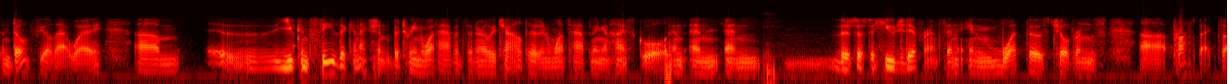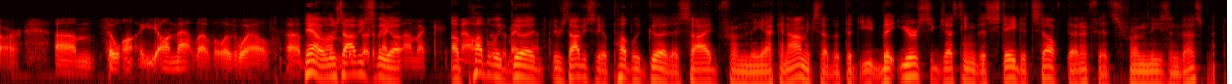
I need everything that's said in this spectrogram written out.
and don't feel that way. Um, you can see the connection between what happens in early childhood and what's happening in high school, and and and there's just a huge difference in in what those children's uh, prospects are. Um, so on, on, that level as well. Uh, yeah, well, there's obviously a, a public good. There's obviously a public good aside from the economics of it, but you, but you're suggesting the state itself benefits from these investments.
